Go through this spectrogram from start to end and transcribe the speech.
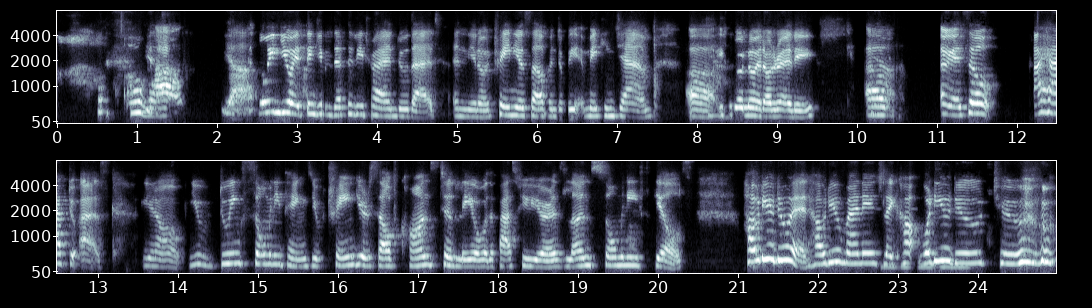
oh, wow. Yeah. Knowing you, I think you will definitely try and do that and, you know, train yourself into be, making jam uh, yeah. if you don't know it already. Um, yeah. Okay, so I have to ask, you know, you're doing so many things. You've trained yourself constantly over the past few years, learned so many skills. How do you do it? How do you manage? Like, how, what do you do to?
